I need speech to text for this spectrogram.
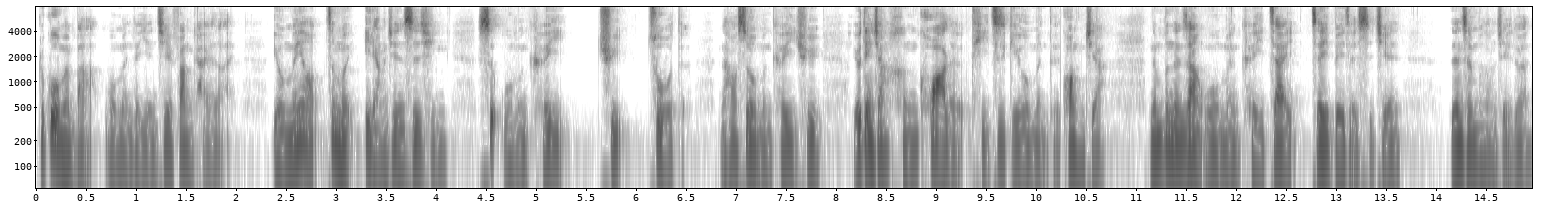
如果我们把我们的眼界放开来，有没有这么一两件事情是我们可以去做的，然后是我们可以去有点像横跨了体制给我们的框架。能不能让我们可以在这一辈子的时间，人生不同阶段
